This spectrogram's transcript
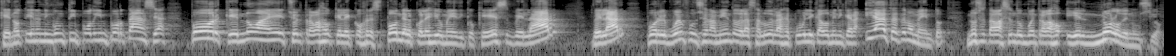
que no tiene ningún tipo de importancia porque no ha hecho el trabajo que le corresponde al colegio médico, que es velar, velar por el buen funcionamiento de la salud de la República Dominicana. Y hasta este momento no se estaba haciendo un buen trabajo y él no lo denunció.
